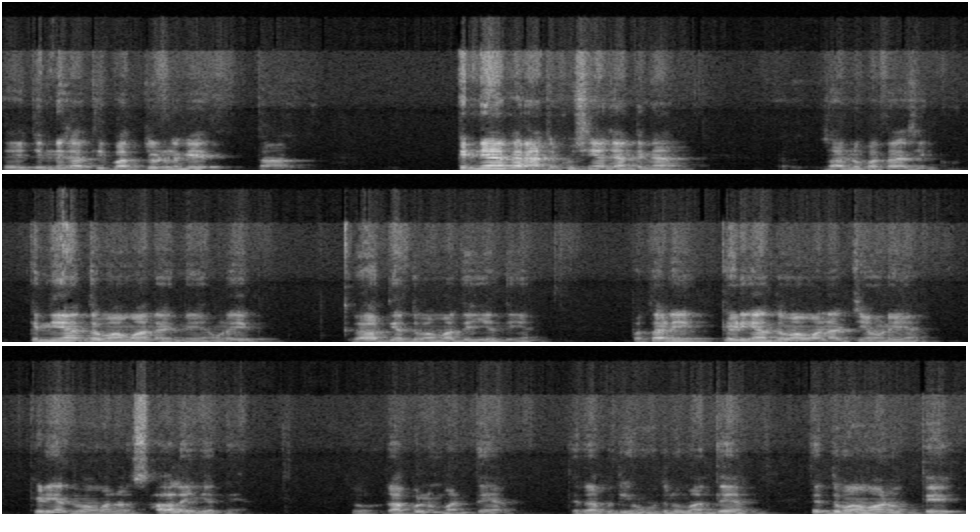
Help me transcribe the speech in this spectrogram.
ਤੇ ਜਿੰਨੇ ਸਾਥੀ ਵੱਧ ਜੁੜਨਗੇ ਤਾਂ ਕਿੰਨਿਆਂ ਘਰਾਂ 'ਚ ਖੁਸ਼ੀਆਂ ਜਾਂਦੀਆਂ ਸਾਨੂੰ ਪਤਾ ਅਸੀਂ ਕਿੰਨੀਆਂ ਦਵਾਵਾਂ ਲੈਂਦੇ ਹਾਂ ਹੁਣ ਇਹ ਰਾਤ ਦੀਆਂ ਦਵਾਵਾਂ ਦੇਈ ਜਾਂਦੀਆਂ ਪਤਾ ਨਹੀਂ ਕਿਹੜੀਆਂ ਦਵਾਵਾਂ ਨਾਲ ਜਿਉਣੇ ਆ ਕਿਹੜੀਆਂ ਦੁਆਵਾਂ ਨਾਲ ਸਾਹ ਲਈ ਜਾਂਦੇ ਆ। ਸੋ ਰੱਬ ਨੂੰ ਮੰਨਦੇ ਆ ਤੇ ਰੱਬ ਦੀ ਹੋਂਦ ਨੂੰ ਮੰਨਦੇ ਆ ਤੇ ਦੁਆਵਾਂ ਨੂੰ ਉੱਤੇ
